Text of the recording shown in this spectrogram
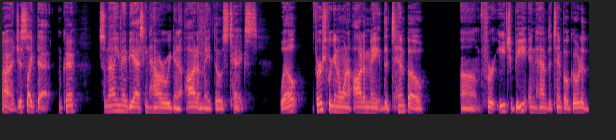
All right, just like that, okay? So now you may be asking, how are we going to automate those texts? Well, first we're going to want to automate the tempo um, for each beat and have the tempo go to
